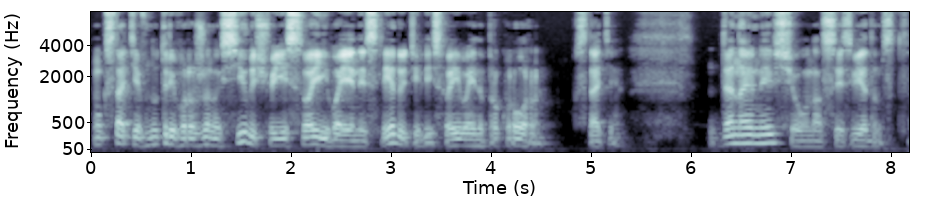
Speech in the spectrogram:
Ну, кстати, внутри вооруженных сил еще есть свои военные следователи и свои военные прокуроры, кстати. Да, наверное, и все у нас из ведомств.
